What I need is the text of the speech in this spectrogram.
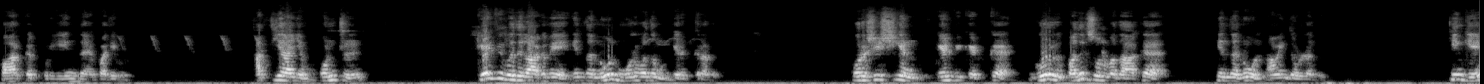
பார்க்கக்கூடிய இந்த பதிவு. அத்தியாயம் ஒன்று. கேள்வி பதிலாகவே இந்த நூல் முழுவதும் இருக்கிறது. ஒரு சிஷ்யன் கேள்வி கேட்க குரு பதில் சொல்வதாக இந்த நூல் அமைந்துள்ளது. இங்கே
